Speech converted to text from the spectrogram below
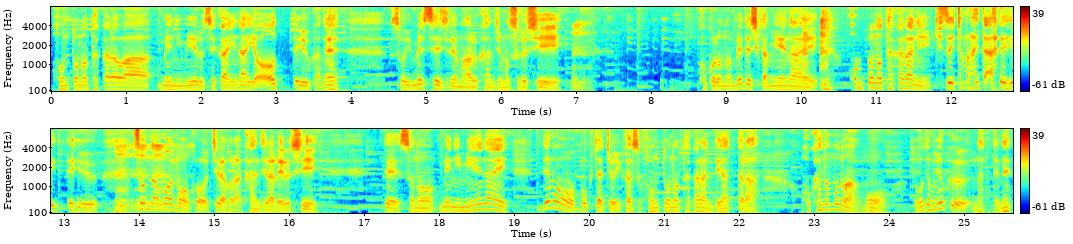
本当の宝は目に見える世界にないよっていうかねそういうメッセージでもある感じもするしうん、心の目でしか見えない 本当の宝に気づいてもらいたいっていううんそんな思いもこうちらほら感じられるしでその目に見えないでも僕たちを生かす本当の宝に出会ったら他のものはもうどうでもよくなってね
